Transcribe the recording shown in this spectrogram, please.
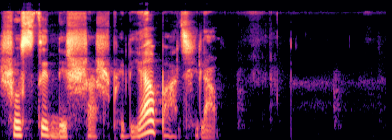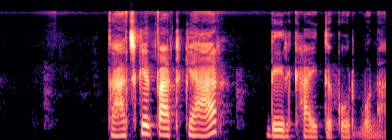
স্বস্তির নিঃশ্বাস ফেলিয়া বাঁচিলাম। তো আজকের পাঠকে আর দীর্ঘায়িত করব না।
